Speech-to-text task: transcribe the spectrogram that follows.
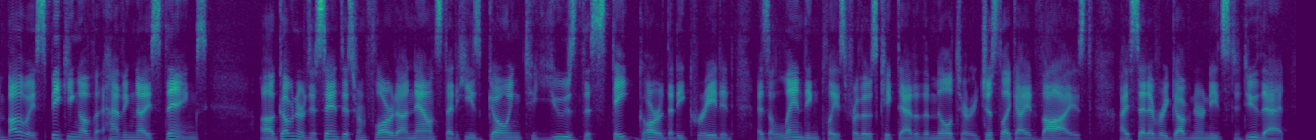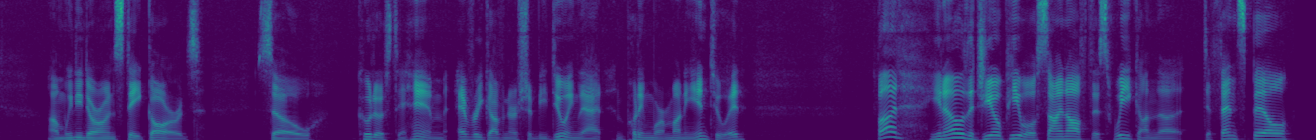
And by the way, speaking of having nice things, uh, Governor DeSantis from Florida announced that he's going to use the state guard that he created as a landing place for those kicked out of the military. Just like I advised, I said every governor needs to do that. Um, we need our own state guards. So kudos to him. Every governor should be doing that and putting more money into it. But, you know, the GOP will sign off this week on the defense bill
